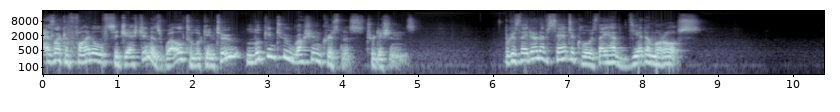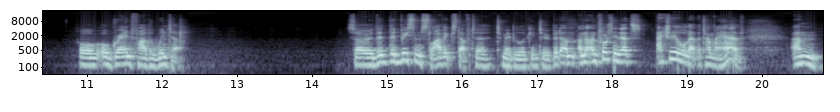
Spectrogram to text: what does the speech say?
As like a final suggestion as well to look into, look into Russian Christmas traditions. Because they don't have Santa Claus, they have Deda Moroz. Or, or Grandfather Winter. So there'd, there'd be some Slavic stuff to, to maybe look into. But um, unfortunately, that's actually all about the time I have. Um,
